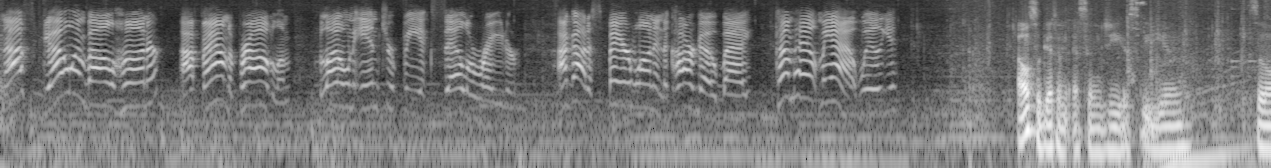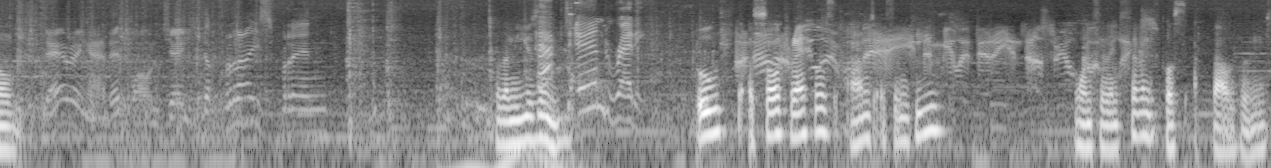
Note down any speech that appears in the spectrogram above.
Nice going, Ball Hunter. I found the problem. Blown entropy accelerator. I got a spare one in the cargo bay. Come help me out, will you? I also get an SMG SDU, so Staring at it won't change the price, friend. well, I'm using Packed and ready. both assault rifles and SMGs. Military industrial 177 plus a thousand.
